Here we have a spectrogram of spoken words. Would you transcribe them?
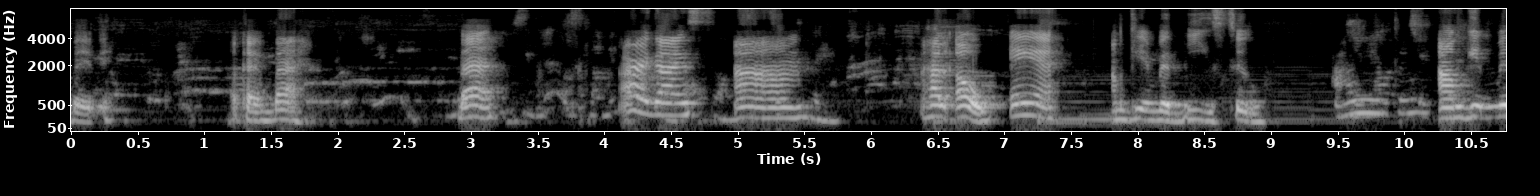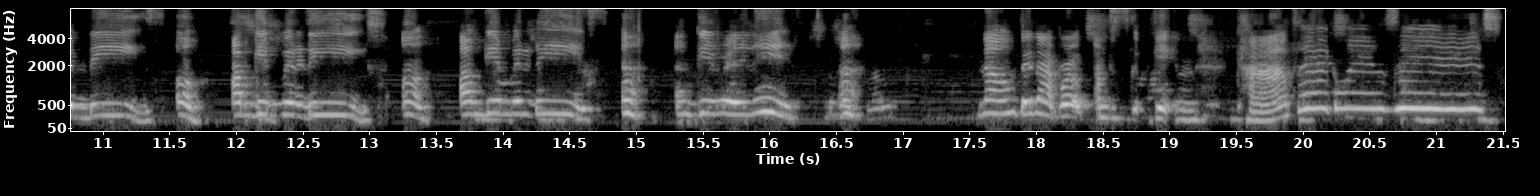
Baby. Okay, bye. Bye. All right, guys. Um, how, oh, and I'm getting rid of these too. I'm getting rid of these. Uh, I'm getting rid of these. Uh, I'm getting rid of these. Uh, I'm getting rid of these. Uh, no, they're not broke. I'm just getting contact lenses.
